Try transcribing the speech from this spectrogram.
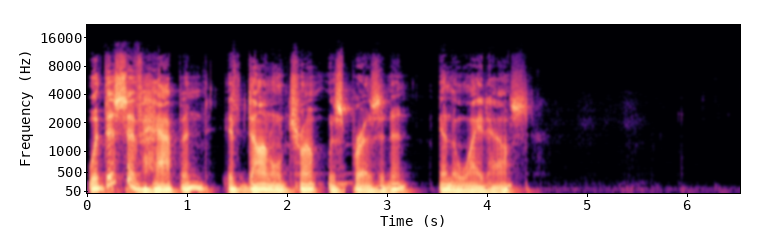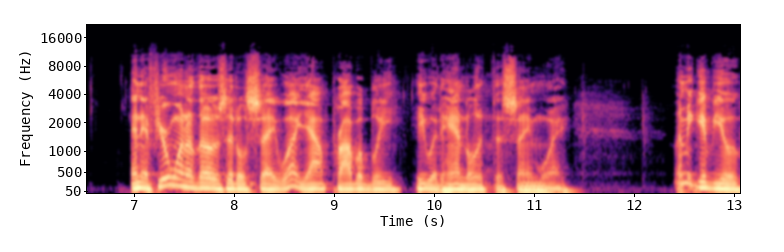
Would this have happened if Donald Trump was president in the White House? And if you're one of those that'll say, well, yeah, probably he would handle it the same way. Let me give you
